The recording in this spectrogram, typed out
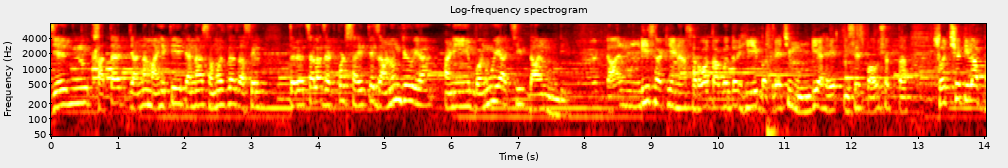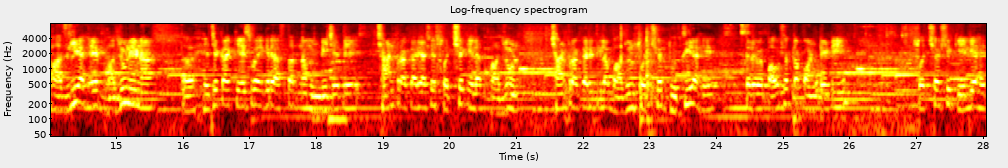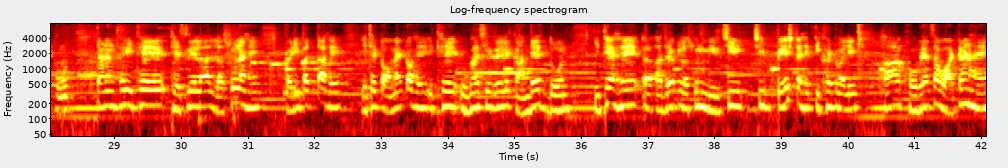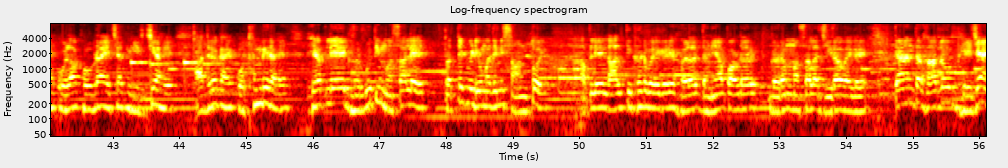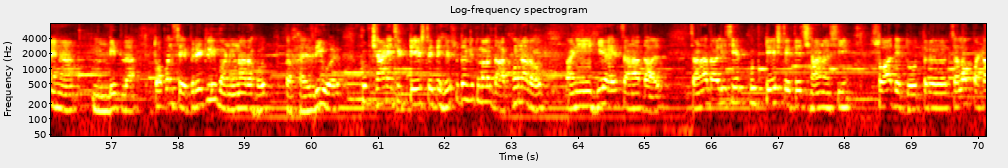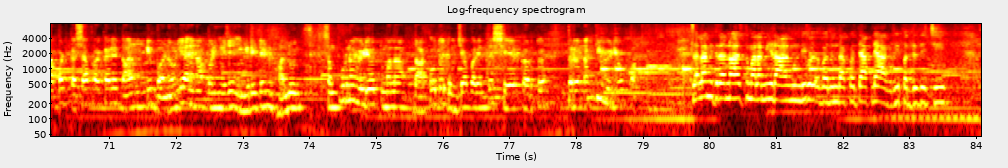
जे खात आहेत ज्यांना माहिती आहे त्यांना समजलंच असेल. तर चला झटपट साहित्य जाणून घेऊया आणि बनवूया आजची डाळ मुंडी. डाळ मुंडीसाठी आहे ना सर्वात अगोदर ही बकऱ्याची मुंडी आहे. पीसेस पाहू शकता. स्वच्छ तिला भाजली आहे. भाजून येणार हे जे काय केस वगैरे असतात ना मुंडीचे ते छान प्रकारे असे स्वच्छ केल्यात भाजून. छान प्रकारे तिला भाजून स्वच्छ धुतली आहे. तर पाहू शकता क्वांटिटी स्वच्छ अशी केली आहे धुवून त्यानंतर इथे ठेचलेला लसूण आहे कढीपत्ता आहे इथे टोमॅटो आहे इथे उभा चिरलेले कांदे आहेत दोन. इथे आहे अद्रक लसूण मिरचीची पेस्ट आहे तिखटवाली. हा खोबऱ्याचा वाटण आहे ओला खोबरा याच्यात मिरची आहे अद्रक आहे कोथिंबीर आहे. हे आपले घरगुती मसाले आहेत. प्रत्येक व्हिडिओमध्ये मी सांगतोय. आपले लाल तिखट वगैरे हळद धनिया पावडर गरम मसाला जिरा वगैरे. त्यानंतर हा जो भेजा आहे ना मुंडीतला तो आपण सेपरेटली बनवणार आहोत हळदीवर. खूप छान याची टेस्ट येते. हे सुद्धा मी तुम्हाला दाखवणार आहोत. आणि ही आहे चणा डाळ चणा डाळीची एक खूप टेस्ट येते छान अशी स्वाद येतो. तर चला पटापट कशा प्रकारे डाळ मुंडी बनवली आहे ना आपण हे जे इन्ग्रेडियंट घालून संपूर्ण व्हिडिओ तुम्हाला दाखवतो तुमच्यापर्यंत शेअर करतो तर नक्की व्हिडिओ पहा. चला मित्रांनो आज तुम्हाला मी डाळ मुंडी ब- बनवून दाखवते आपल्या आगरी पद्धतीची.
